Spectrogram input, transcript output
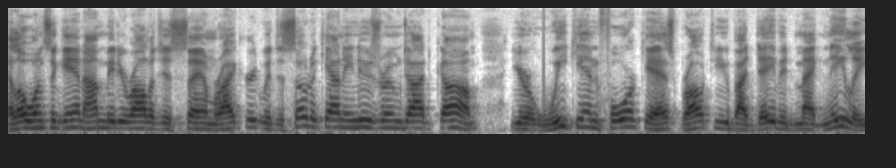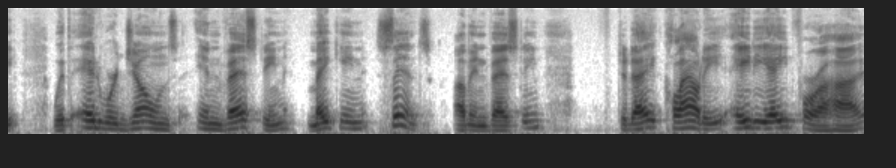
Hello once again. I'm meteorologist Sam Rikard with DeSotoCountyNewsroom.com. Your weekend forecast brought to you by David McNeely with Edward Jones Investing, making sense of investing. Today, cloudy, 88 for a high,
